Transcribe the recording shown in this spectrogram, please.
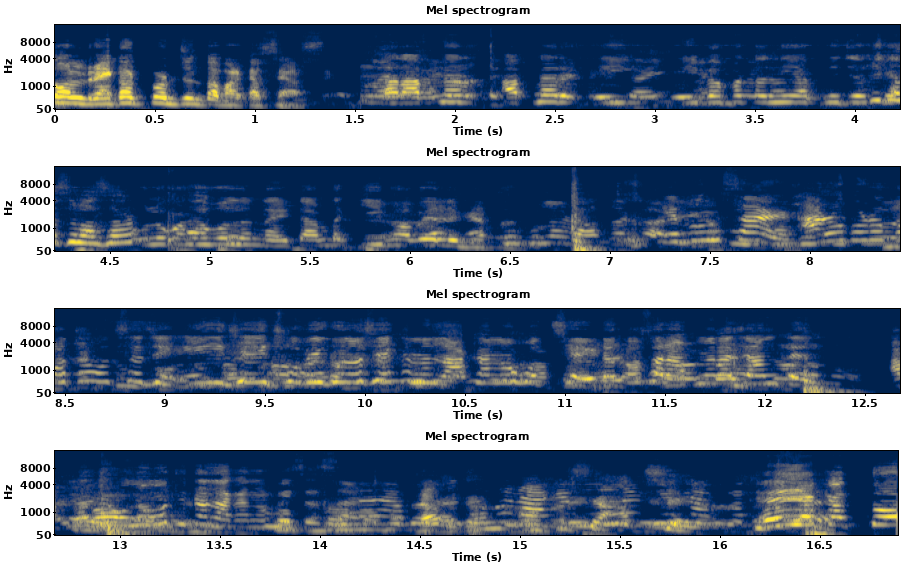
কল রেকর্ড পর্যন্ত আমার কাছে আছে। স্যার আপনার আপনার এই এই ব্যাপারটা নিয়ে আপনি যে ঠিক আছে স্যার? কোনো কথা বললেন না এটা আমরা কীভাবে নেব এবং স্যার আরও বড় কথা হচ্ছে যে এই যে এই ছবিগুলো যে এখানে লাগানো হচ্ছে এটা তো স্যার আপনারা জানতেন। আপনাদের অনুমতিটা লাগানো হয়েছে স্যার। এই একাত্তর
